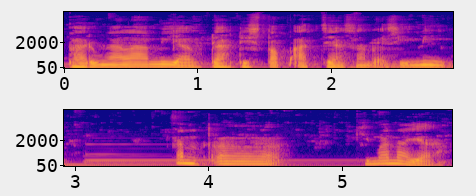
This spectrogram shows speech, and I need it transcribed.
baru ngalami ya udah di stop aja sampai sini. Kan uh, gimana ya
